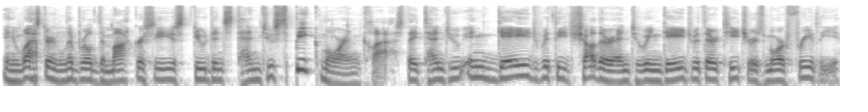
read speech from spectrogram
In Western liberal democracies, students tend to speak more in class. They tend to engage with each other and to engage with their teachers more freely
